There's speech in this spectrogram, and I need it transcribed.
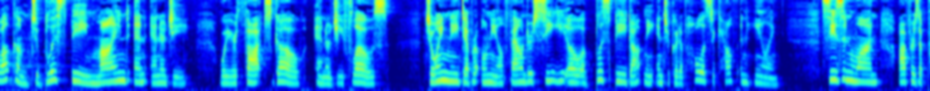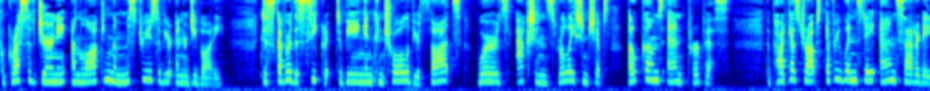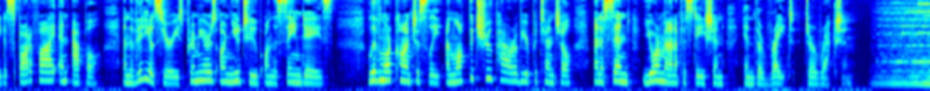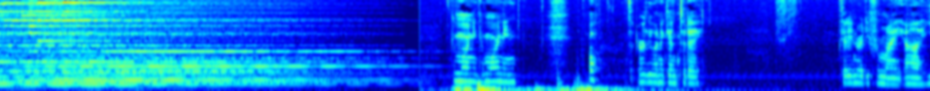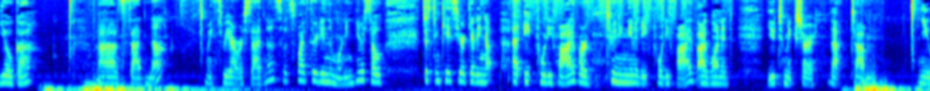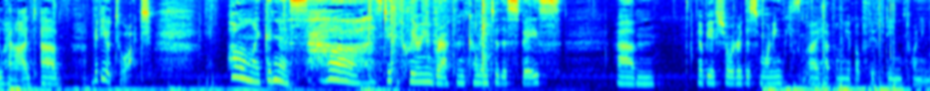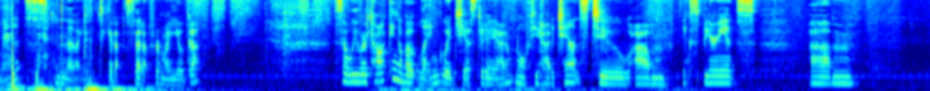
Welcome to Bliss Bee Mind and Energy, where your thoughts go, energy flows. Join me, Deborah O'Neill, founder, CEO of BlissBee.me Integrative Holistic Health and Healing. Season 1 offers a progressive journey unlocking the mysteries of your energy body. Discover the secret to being in control of your thoughts, words, actions, relationships, outcomes, and purpose. The podcast drops every Wednesday and Saturday to Spotify and Apple, and the video series premieres on YouTube on the same days. Live more consciously, unlock the true power of your potential, and ascend your manifestation in the right direction. Good morning, good morning. Oh, it's an early one again today getting ready for my uh, yoga uh, sadhana, my three-hour sadhana. So it's 5:30 in the morning here. So just in case you're getting up at 8:45 or tuning in at 8:45, I wanted you to make sure that um, you had a video to watch. Oh my goodness. Ah, let's take a clearing breath and come into this space. Um, It'll be shorter this morning because I have only about 15 20 minutes and then I need to get up set up for my yoga. So we were talking about language yesterday. I don't know if you had a chance to um, experience um,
